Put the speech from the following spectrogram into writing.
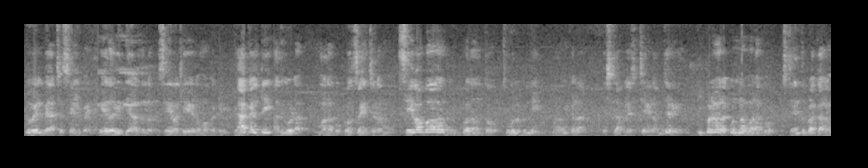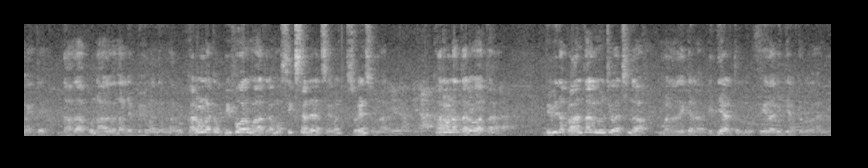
twelve batches వెళ్ళిపోయినాయి. పేద విద్యార్థులకు సేవ చేయడం ఒకటి. ఫ్యాకల్టీ అది కూడా మనకు ప్రోత్సహించడం సేవాభావ దృక్పథంతో స్కూల్ని మనం ఇక్కడ ఎస్టాబ్లిష్ చేయడం జరిగింది. ఇప్పటి వరకు ఉన్న మనకు స్ట్రెంత్ ప్రకారం అయితే దాదాపు నాలుగు వందల డెబ్బై మంది ఉన్నారు. కరోనాకు బిఫోర్ మాత్రము six hundred and seven students ఉన్నారు. కరోనా తర్వాత వివిధ ప్రాంతాల నుంచి వచ్చిన మన దగ్గర విద్యార్థులు పేద విద్యార్థులు కానీ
